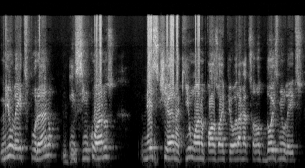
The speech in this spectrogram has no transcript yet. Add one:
mil leitos por ano uhum. em cinco anos. Neste ano aqui, um ano pós o IPO, ela já adicionou dois mil leitos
